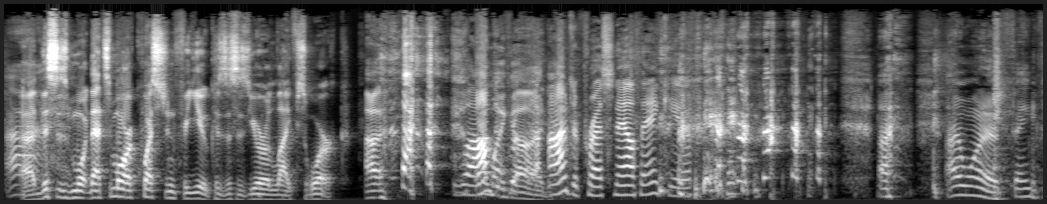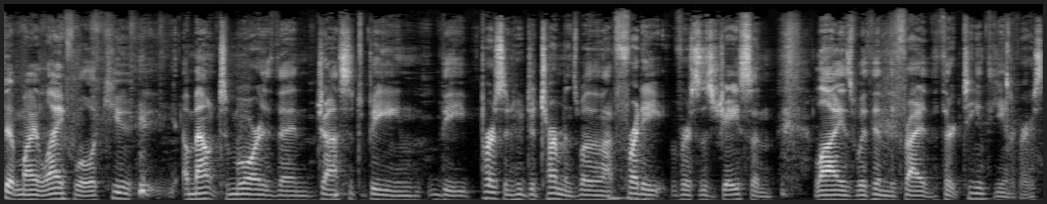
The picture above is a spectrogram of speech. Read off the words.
Uh, this is more, that's more a question for you because this is your life's work. Well, Oh I'm my depre- God. I'm depressed now. Thank you. I want to think that my life will acu- amount to more than just being the person who determines whether or not Freddy versus Jason lies within the Friday the Thirteenth universe.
